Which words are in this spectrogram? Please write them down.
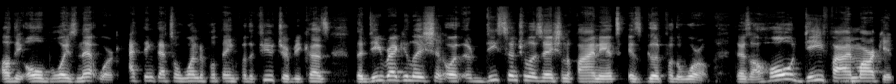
of the old boys network. I think that's a wonderful thing for the future because the deregulation or the decentralization of finance is good for the world. There's a whole DeFi market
